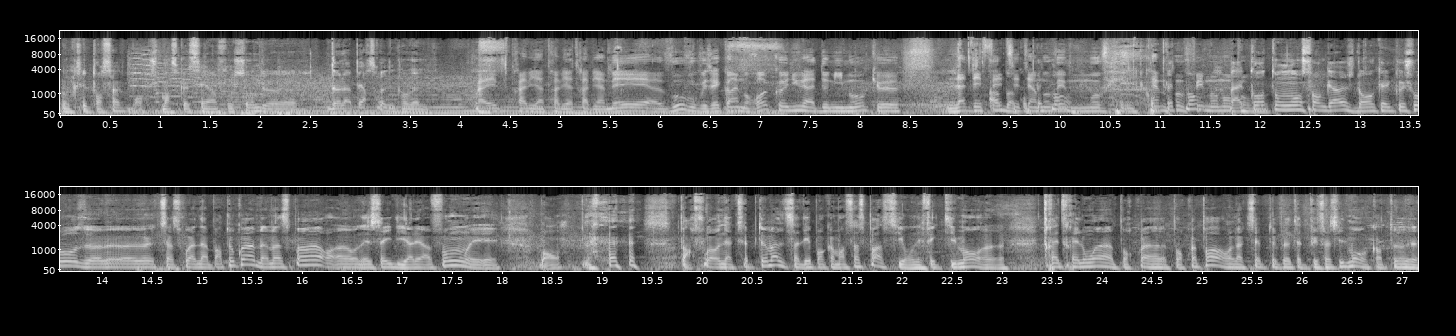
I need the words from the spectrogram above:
Donc, c'est pour ça que bon, je pense que c'est en fonction de de la personne quand même très bien, très bien, très bien. Mais euh, vous, vous vous avez quand même reconnu à demi-mot que la défaite, ah, bah, c'était un mauvais, mauvais, moment bah, pour Quand on s'engage dans quelque chose, euh, que ça soit n'importe quoi, même un sport, euh, on essaye d'y aller à fond et bon, parfois on accepte mal. Ça dépend comment ça se passe. Si on est effectivement très très loin, pourquoi pourquoi pas? On l'accepte peut-être plus facilement. Quand on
